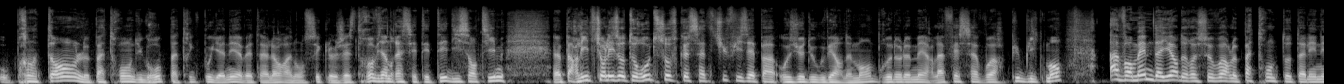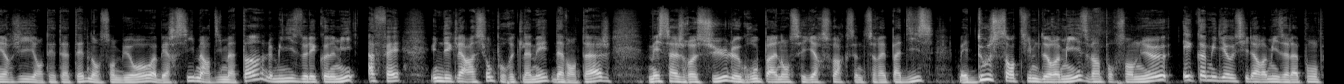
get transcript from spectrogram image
au printemps. Le patron du groupe, Patrick Pouyanné, avait alors annoncé que le geste reviendrait cet été, 10 centimes euh, par litre sur les autoroutes, sauf que ça ne suffisait pas aux yeux du gouvernement. Bruno Le Maire l'a fait savoir publiquement, avant même d'ailleurs de recevoir le patron de Total Energy en tête à tête dans son bureau à Bercy mardi matin. Le ministre de l'économie a fait une déclaration pour réclamer davantage. Message reçu, le groupe a annoncé hier soir que ce ne serait pas 10, mais 12 centimes de remise, 20% mieux. Et comme il y a aussi la remise à la pompe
